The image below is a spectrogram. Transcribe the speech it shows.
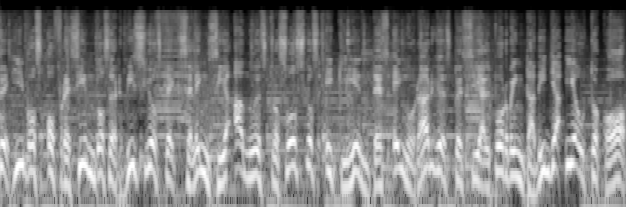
Seguimos ofreciendo servicios de excelencia a nuestros socios y clientes en horario especial por Ventadilla y Autocoop,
